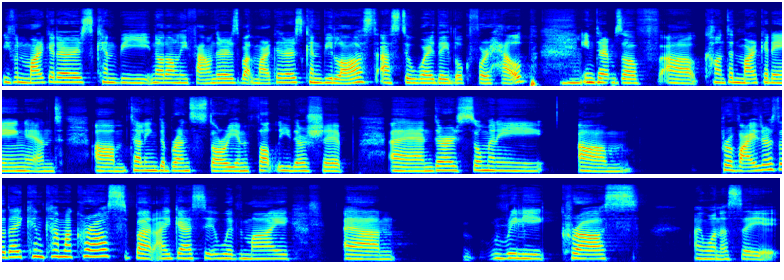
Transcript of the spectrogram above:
even marketers can be not only founders but marketers can be lost as to where they look for help mm-hmm. in terms of uh, content marketing and um, telling the brand story and thought leadership and there are so many um, providers that i can come across but i guess with my um, really cross I want to say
